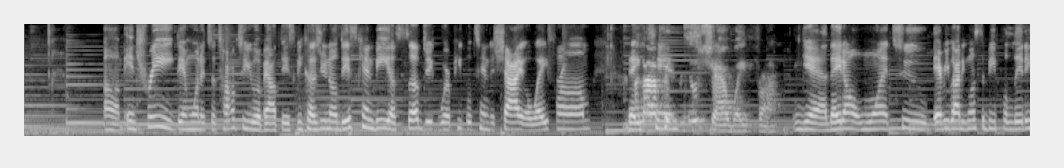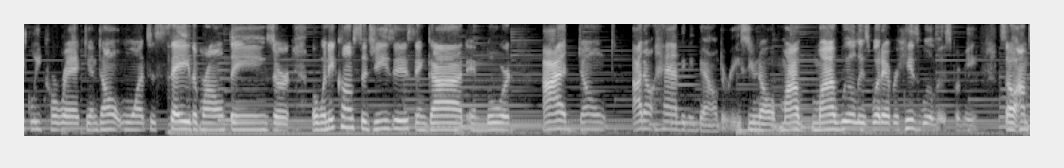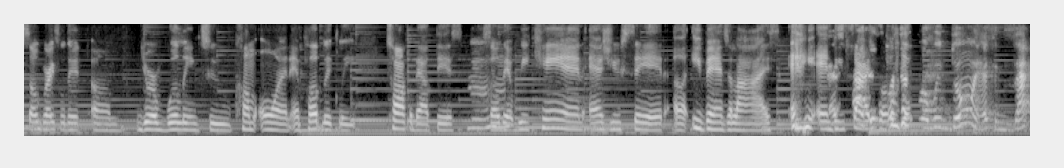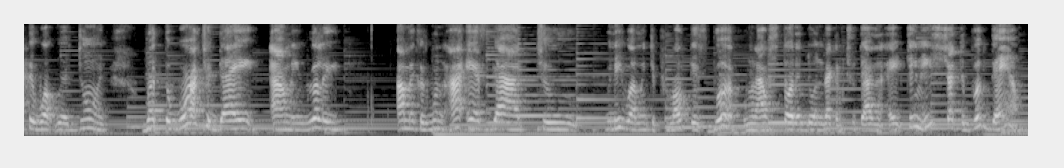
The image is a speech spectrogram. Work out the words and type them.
um, intrigued and wanted to talk to you about this because you know this can be a subject where people tend to shy away from. They a lot tend of people do shy away from. Yeah, they don't want to. Everybody wants to be politically correct and don't want to say the wrong things. Or, but when it comes to Jesus and God and Lord, I don't I don't have any boundaries. You know, my my will is whatever His will is for me. So I'm so grateful that um, you're willing to come on and publicly talk about this mm-hmm. so that we can, as you said, uh, evangelize and, and disciple. Right. That's what we're doing. That's exactly what we're doing. But the world today, I mean, really, I mean, because when I asked God to, when He wanted me to promote this book, when I started doing back in 2018, He shut the book down.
